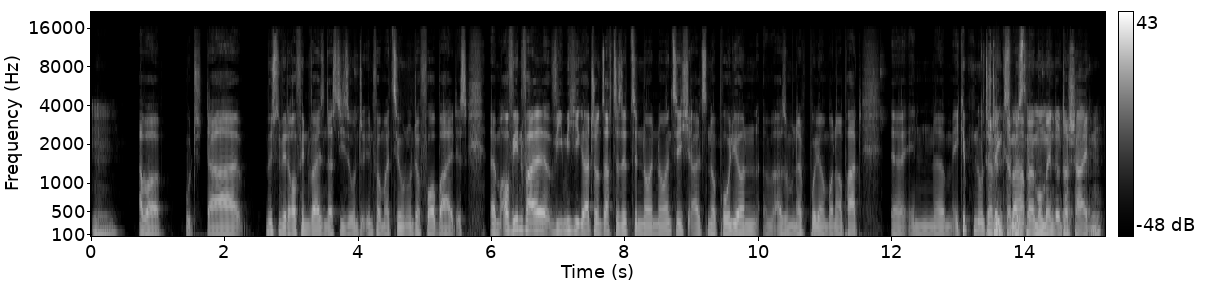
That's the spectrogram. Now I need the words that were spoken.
Mhm. Aber gut, da müssen wir darauf hinweisen, dass diese Information unter Vorbehalt ist. Ähm, auf jeden Fall, wie Michi gerade schon sagte, 1799, als Napoleon, also Napoleon Bonaparte, äh, in ähm, Ägypten unterwegs Stimmt, da müssen wir im Moment unterscheiden,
